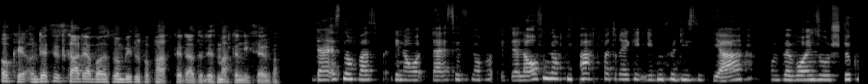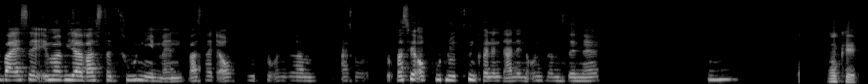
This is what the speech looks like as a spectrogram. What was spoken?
Okay, und das ist gerade aber so ein bisschen verpachtet, also das macht er nicht selber da ist noch was, genau, da ist jetzt noch, da laufen noch die Pachtverträge eben für dieses Jahr und wir wollen so stückweise immer wieder was dazu nehmen, was halt auch gut zu unserem, also was wir auch gut nutzen können dann in unserem Sinne. Mhm. Okay.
